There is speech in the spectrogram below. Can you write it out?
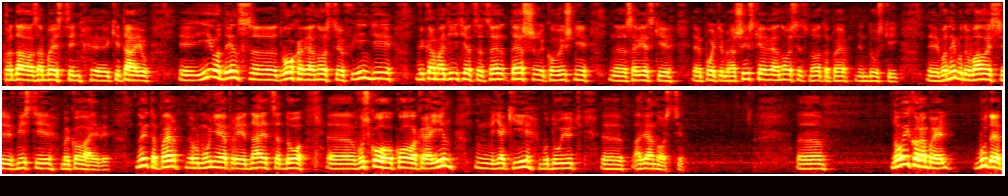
продала за безцінь Китаю. І один з двох авіаносців Індії Вікрамадітя, це, це теж колишній совєтський, потім рашистський авіаносець, ну а тепер індуський. Вони будувались в місті Миколаєві. Ну і тепер Румунія приєднається до е, вузького кола країн, які будують е, авіаносці. Е, Новий корабель буде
